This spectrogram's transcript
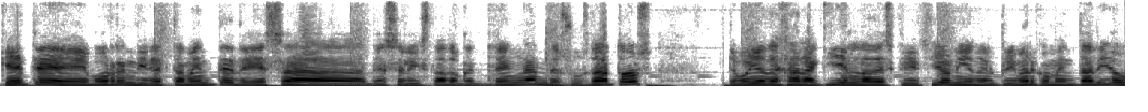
que te borren directamente de ese listado que tengan, de sus datos, te voy a dejar aquí en la descripción y en el primer comentario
